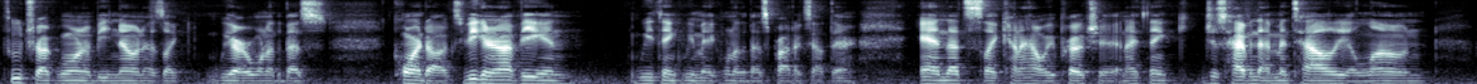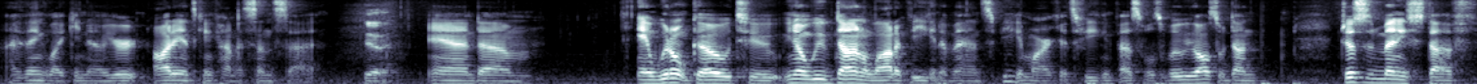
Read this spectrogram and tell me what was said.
food truck. We want to be known as like we are one of the best corn dogs, vegan or not vegan. We think we make one of the best products out there, and that's like kind of how we approach it. And I think just having that mentality alone, I think like you know your audience can kind of sense that Yeah. and um, and we don't go to you know we've done a lot of vegan events, vegan markets, vegan festivals, but we've also done just as many stuff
